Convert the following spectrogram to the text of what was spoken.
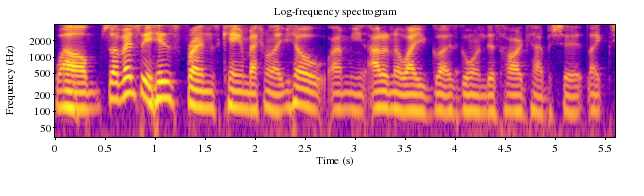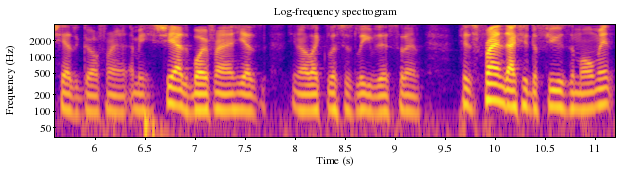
Wow. Um, so eventually his friends came back and were like, "Yo, I mean, I don't know why you guys going this hard type of shit. Like she has a girlfriend. I mean, she has a boyfriend. He has, you know, like let's just leave this." So then his friends actually defused the moment.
